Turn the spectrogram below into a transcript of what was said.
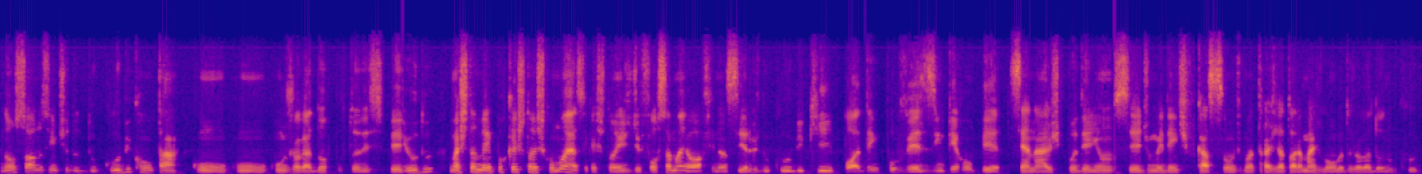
Não só no sentido do clube contar com, com, com o jogador por todo esse período, mas também por questões como essa, questões de força maior financeiras do clube que podem, por vezes, interromper cenários que poderiam ser de uma identificação de uma trajetória mais longa do jogador no clube.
